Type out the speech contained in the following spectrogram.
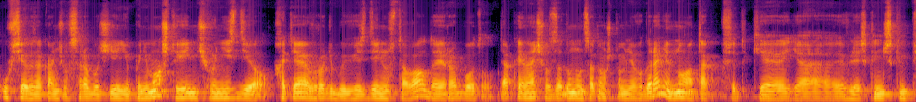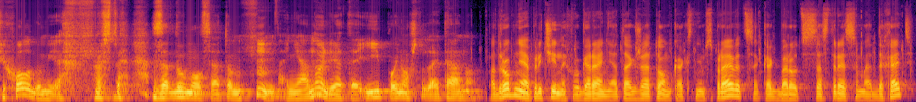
у всех заканчивался рабочий день, я понимал, что я ничего не сделал. Хотя я вроде бы весь день уставал, да, и работал. Так я начал задумываться о том, что у меня выгорание. Ну, а так все-таки я являюсь клиническим психологом, я просто задумался о том, хм, а не оно ли это, и понял, что да, это оно. Подробнее о причинах выгорания, а также о том, как с ним справиться, как бороться со стрессом и отдыхать,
